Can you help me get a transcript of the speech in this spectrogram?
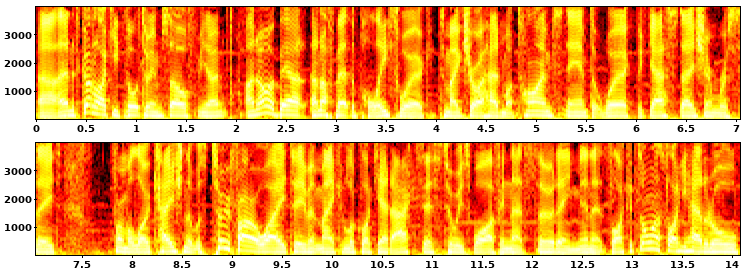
uh, and it's kind of like he thought to himself, you know, I know about enough about the police work to make sure I had my time stamped at work, the gas station receipt from a location that was too far away to even make it look like he had access to his wife in that 13 minutes. Like it's almost like he had it all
